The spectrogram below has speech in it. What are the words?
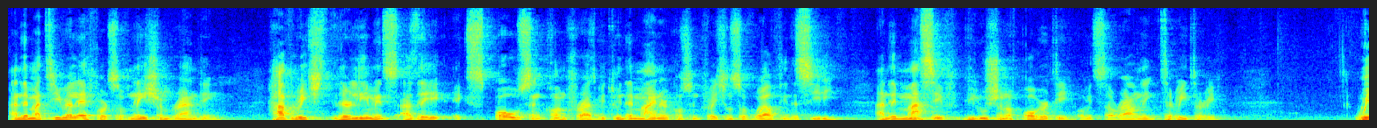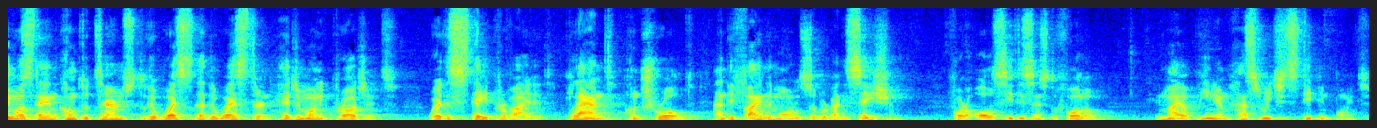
and the material efforts of nation branding, have reached their limits as they expose and contrast between the minor concentrations of wealth in the city and the massive dilution of poverty of its surrounding territory. We must then come to terms to the West, that the Western hegemonic project, where the state provided, planned, controlled, and define the models of urbanization for all citizens to follow, in my opinion, has reached its tipping point.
